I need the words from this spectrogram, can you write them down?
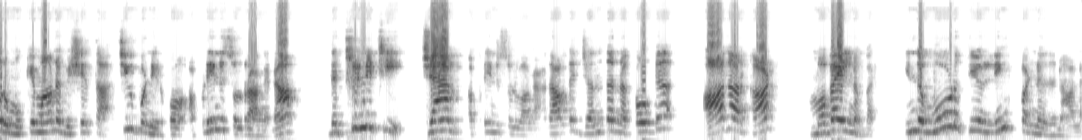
ஒரு முக்கியமான விஷயத்த அச்சீவ் பண்ணிருக்கோம் அப்படின்னு சொல்றாங்கன்னா த ட்ரினிட்டி ஜாம் அப்படின்னு சொல்லுவாங்க. அதாவது Jandhan account Aadhaar card mobile number இந்த மூணுத்தையும் லிங்க் பண்ணதுனால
